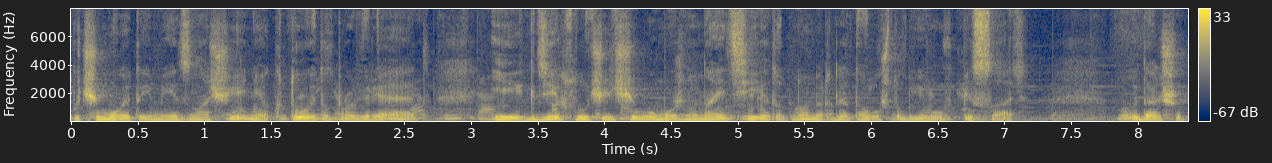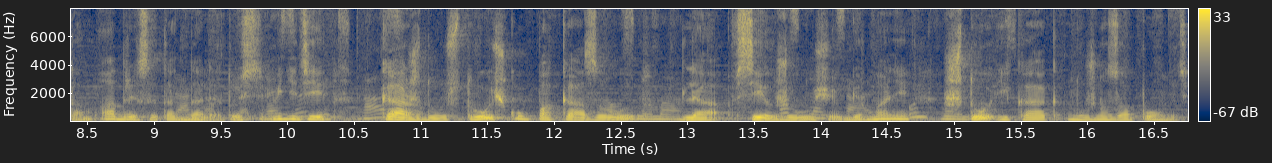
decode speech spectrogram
почему это имеет значение, кто это проверяет, и где в случае чего можно найти этот номер для того, чтобы его вписать ну и дальше там адрес и так далее. То есть, видите, каждую строчку показывают для всех живущих в Германии, что и как нужно заполнить.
